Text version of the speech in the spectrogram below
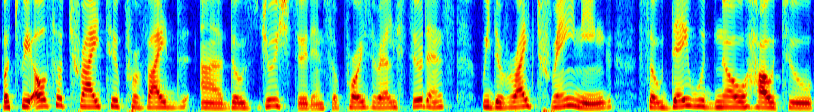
But we also try to provide uh, those Jewish students or pro Israeli students with the right training so they would know how to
